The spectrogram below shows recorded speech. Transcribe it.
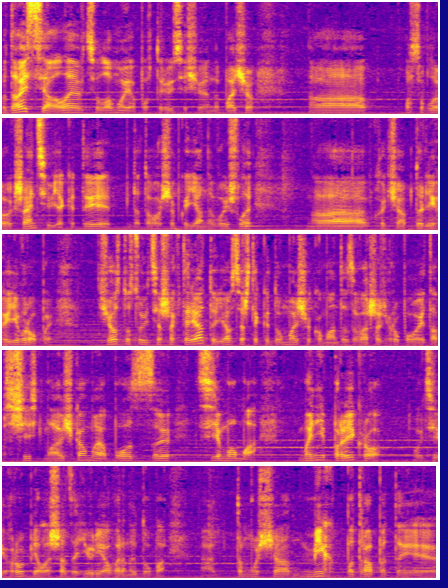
вдасться, але в цілому я повторюся, що я не бачу а, особливих шансів, як і ти, для того, щоб кияни вийшли а, хоча б до Ліги Європи. Що стосується Шахтаря, то я все ж таки думаю, що команда завершить груповий етап з 6 очками або з 7. Мені прикро, у цій групі лише за Юрія Вернедуба. Е, тому що міг потрапити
